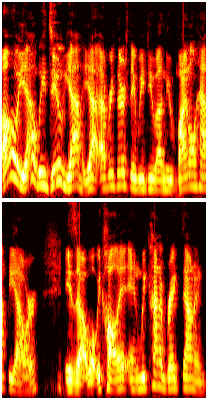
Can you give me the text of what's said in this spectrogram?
Oh yeah, we do. Yeah, yeah. Every Thursday we do a new vinyl happy hour is uh, what we call it. And we kind of break down and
